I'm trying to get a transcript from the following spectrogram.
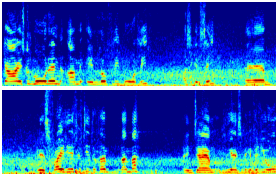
Guys, good morning. I'm in lovely Wardley, as you can see. Um, it is Friday, the 15th of November, and um, I'm here to make a video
